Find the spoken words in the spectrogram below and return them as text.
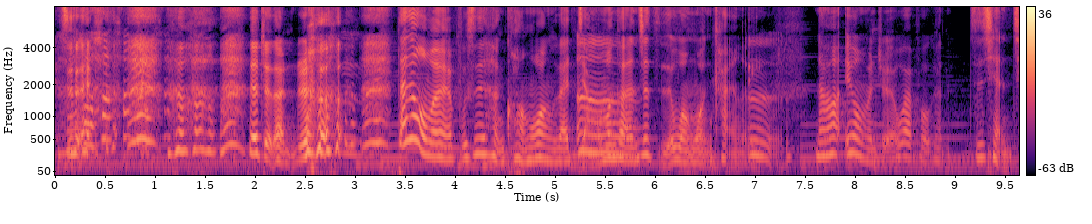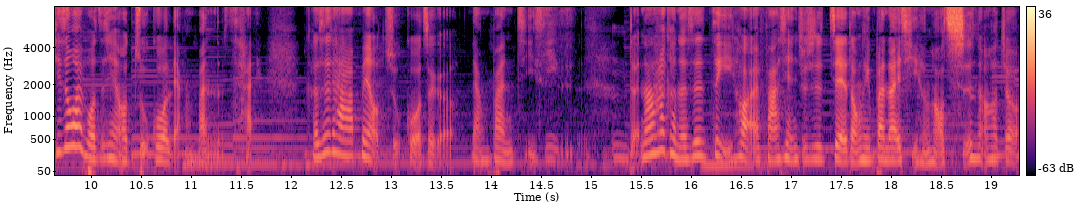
之类的，就觉得很热。但是我们也不是很狂妄的在讲，我们可能就只是闻闻看而已。嗯，然后，因为我们觉得外婆可能之前，其实外婆之前有煮过凉拌的菜，可是她没有煮过这个凉拌鸡丝。嗯对，然后她可能是自己后来发现，就是这些东西拌在一起很好吃，然后就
